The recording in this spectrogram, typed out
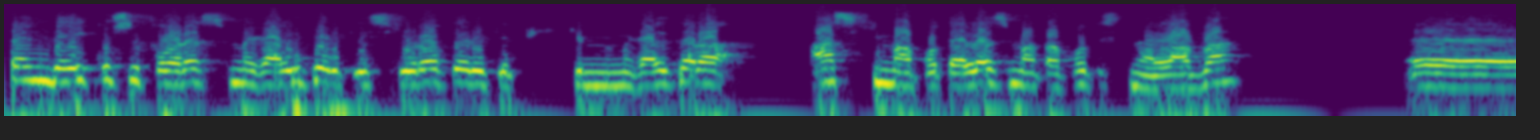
15-20 φορές μεγαλύτερη και ισχυρότερη και, και με μεγαλύτερα άσχημα αποτελέσματα από ό,τι στην Ελλάδα. Ε,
